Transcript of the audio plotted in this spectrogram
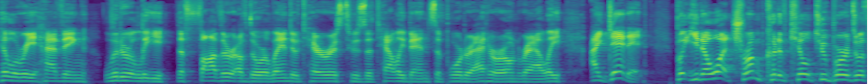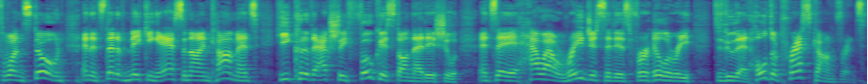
Hillary having literally the father of the Orlando terrorist who's a Taliban supporter at her own rally. I get it. But you know what? Trump could have killed two birds with one stone, and instead of making asinine comments, he could have actually focused on that issue and say how outrageous it is for Hillary to do that. Hold a press conference.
